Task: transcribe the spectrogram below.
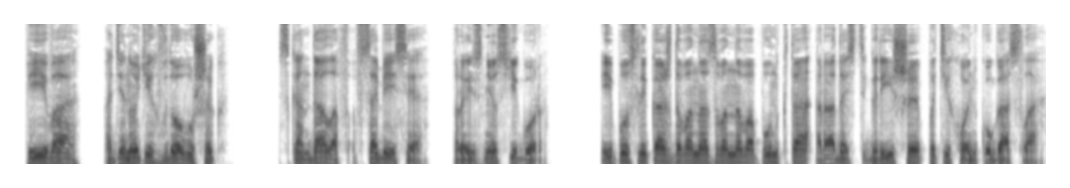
пиво, одиноких вдовушек, скандалов в Собесе, произнес Егор. И после каждого названного пункта радость Гриши потихоньку гасла.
